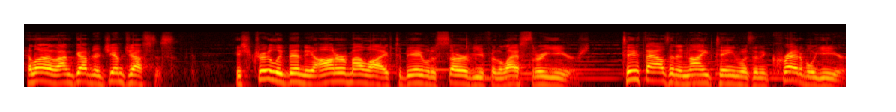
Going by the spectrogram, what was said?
Hello, I'm Governor Jim Justice. It's truly been the honor of my life to be able to serve you for the last three years. 2019 was an incredible year,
